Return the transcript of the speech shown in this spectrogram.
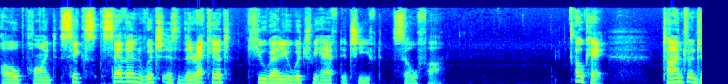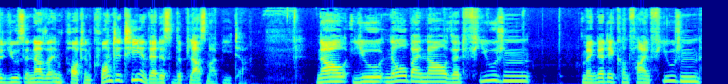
0.67, which is the record Q value which we have achieved so far. Okay, time to introduce another important quantity, and that is the plasma beta. Now, you know by now that fusion, magnetic confined fusion,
